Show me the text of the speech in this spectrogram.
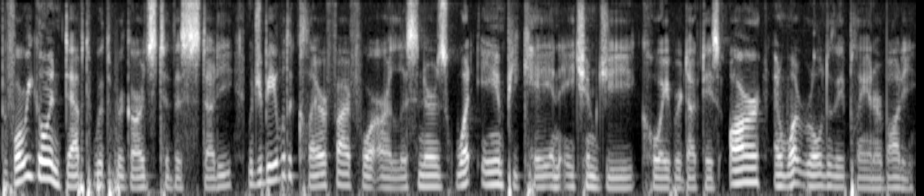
Before we go in depth with regards to this study, would you be able to clarify for our listeners what AMPK and HMG CoA reductase are and what role do they play in our body?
